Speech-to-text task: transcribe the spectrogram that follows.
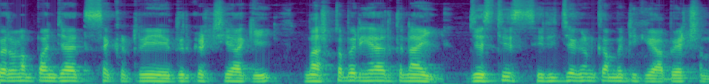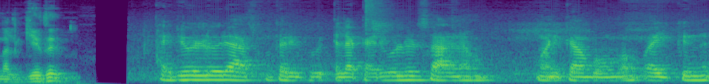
പെരളം പഞ്ചായത്ത് സെക്രട്ടറിയെ എതിർകക്ഷിയാക്കി നഷ്ടപരിഹാരത്തിനായി ജസ്റ്റിസ് സിരിജഗൻ കമ്മിറ്റിക്ക് അപേക്ഷ നൽകിയത്. കരുവള്ളൂർ ആശുപത്രി അല്ല കരുവള്ളൂർ സാധനം മണിക്കാൻ പോകുമ്പോൾ വൈക്കിന്ന്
